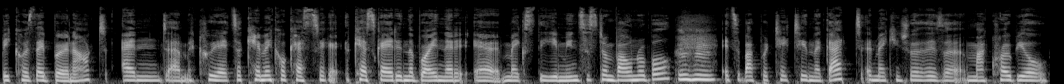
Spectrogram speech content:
because they burn out and um, it creates a chemical cascade in the brain that it, uh, makes the immune system vulnerable. Mm-hmm. It's about protecting the gut and making sure there's a microbial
